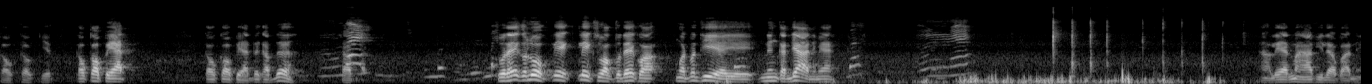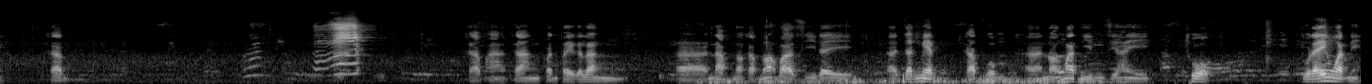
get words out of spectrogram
997 998 998นะครับเด้อครับ ตัวใดก็ลูกเลขเลขสวกตัวใดก็งวดวันที่หนึ่งกันยานี่แหม่อ่าเรียนมาหาพี่แล้วบาดนี้ครับ ครับอ่าทางปันไฟกำลังอ่านับเนาะครับเนาะว่าสีได้อ่าจักเม็ดครับผมอ่าน้องมาตินสิให้โชค ตัวใดงวดนี่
